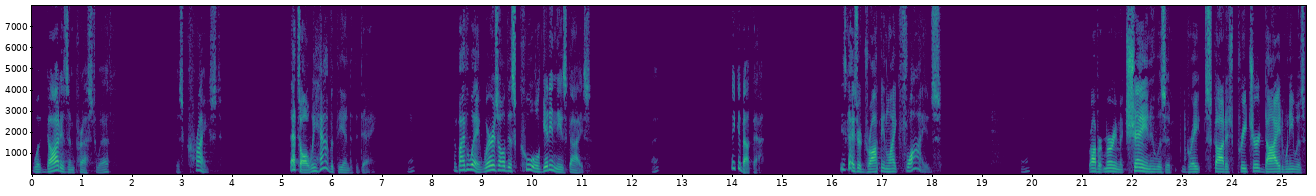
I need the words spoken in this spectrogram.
What God is impressed with is Christ. That's all we have at the end of the day. Okay? And by the way, where is all this cool getting these guys? Right? Think about that. These guys are dropping like flies. Robert Murray M'Cheyne, who was a great Scottish preacher, died when he was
